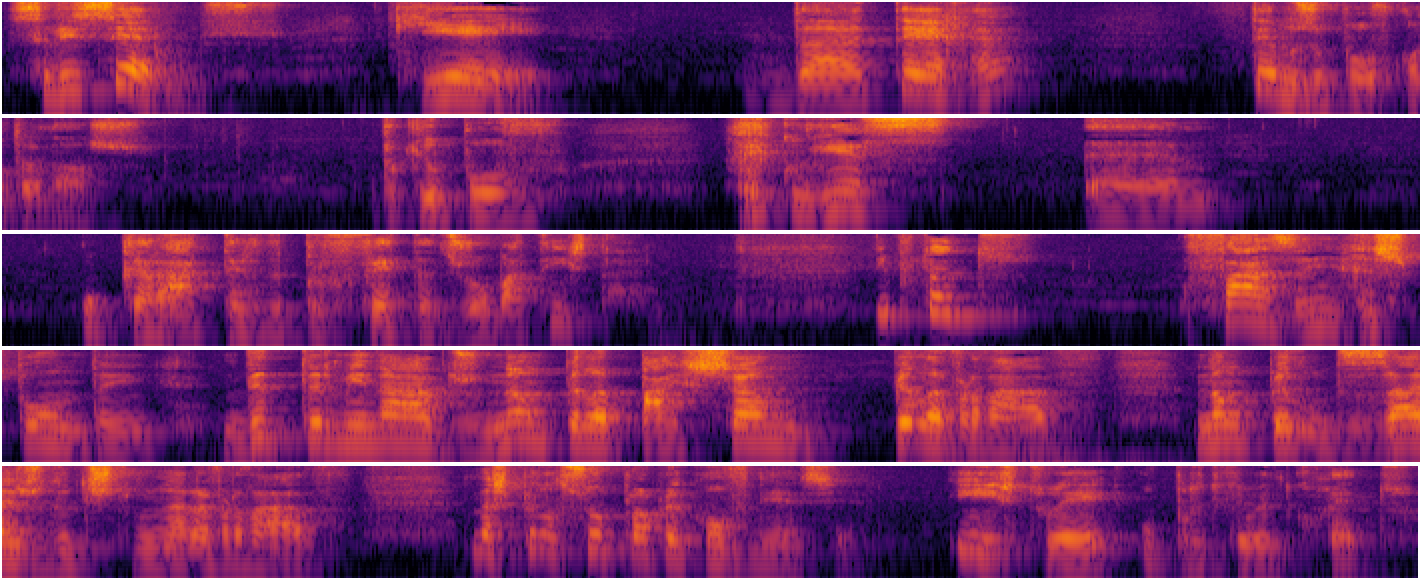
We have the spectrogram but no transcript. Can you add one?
Se dissermos que é da terra, temos o povo contra nós. Porque o povo reconhece eh, o caráter de profeta de João Batista. E, portanto, fazem, respondem, determinados não pela paixão pela verdade, não pelo desejo de testemunhar a verdade, mas pela sua própria conveniência. E isto é o politicamente correto.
